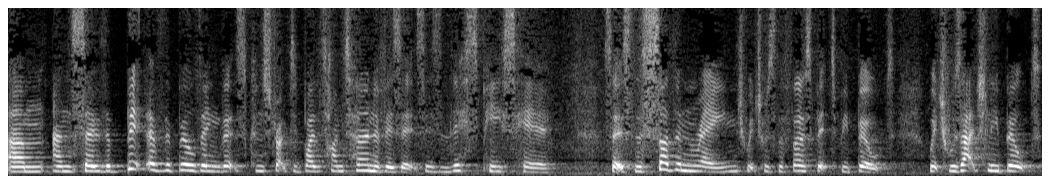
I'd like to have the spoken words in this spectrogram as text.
Um, and so the bit of the building that's constructed by the time Turner visits is this piece here. So it's the southern range, which was the first bit to be built, which was actually built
